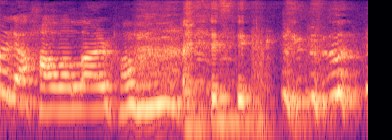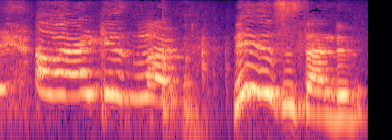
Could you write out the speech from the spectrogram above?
böyle havalar havalar. Ama herkes var. Ne diyorsun sen dedim.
